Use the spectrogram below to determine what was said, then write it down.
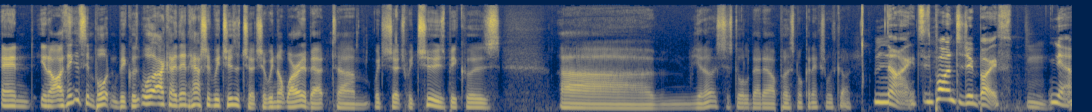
And you know, I think it's important because well, okay, then how should we choose a church? Should we not worry about um, which church we choose because uh, you know it's just all about our personal connection with God? No, it's important to do both. Mm. Yeah,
